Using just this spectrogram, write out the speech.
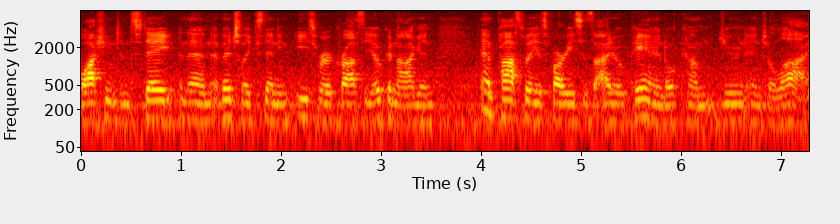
Washington State, and then eventually extending eastward across the Okanagan and possibly as far east as the Idaho Panhandle come June and July.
